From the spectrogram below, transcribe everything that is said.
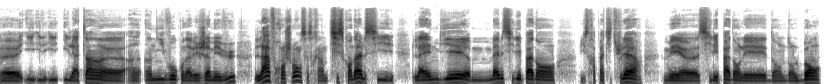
Euh, il, atteint un, niveau qu'on n'avait jamais vu. Là, franchement, ça serait un petit scandale si la NBA, même s'il n'est pas dans, il sera pas titulaire, mais s'il n'est pas dans les, dans le banc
